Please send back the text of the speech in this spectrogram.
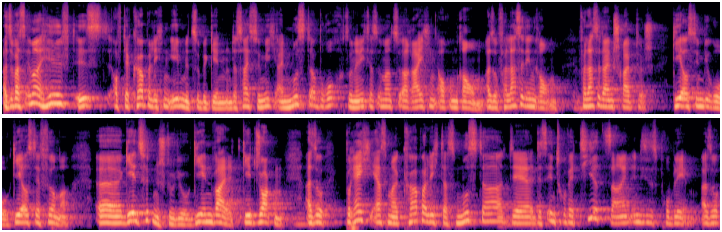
Also was immer hilft, ist auf der körperlichen Ebene zu beginnen. Und das heißt für mich, ein Musterbruch, so nenne ich das immer, zu erreichen, auch im Raum. Also verlasse den Raum, verlasse deinen Schreibtisch Geh aus dem Büro, geh aus der Firma, äh, geh ins Fitnessstudio, geh in den Wald, geh joggen. Also brech erstmal körperlich das Muster der, des Introvertiertsein in dieses Problem. Also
